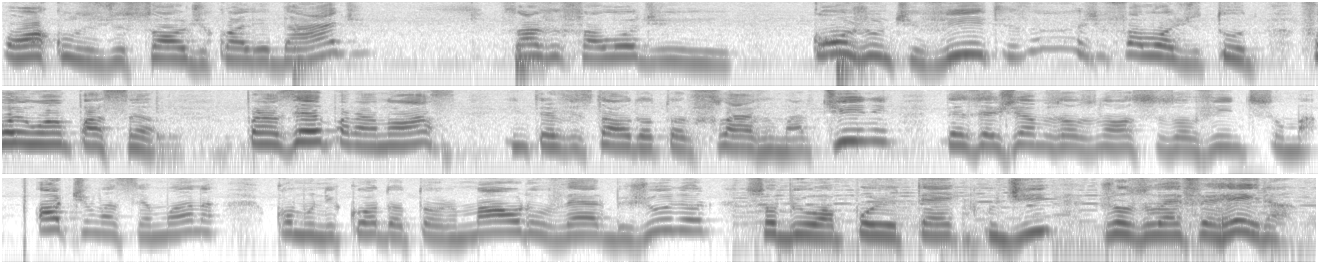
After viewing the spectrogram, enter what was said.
óculos de sol de qualidade. Flávio falou de conjuntivites, a gente falou de tudo. Foi um ano passando. Prazer para nós entrevistar o Dr. Flávio Martini. Desejamos aos nossos ouvintes uma ótima semana. Comunicou o Dr. Mauro Verbe Júnior, sob o apoio técnico de Josué Ferreira.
